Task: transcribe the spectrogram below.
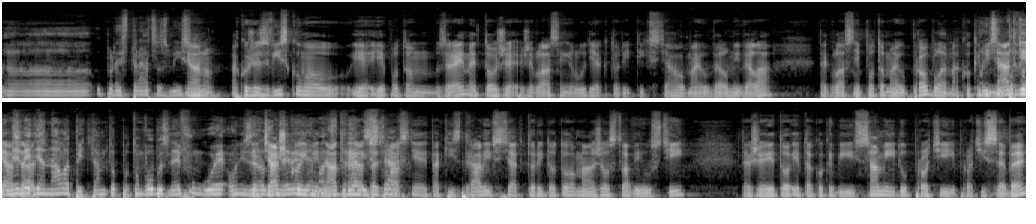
uh, úplne stráca zmysel. Áno, akože z výskumov je, je potom zrejme to, že, že vlastne ľudia, ktorí tých vzťahov majú veľmi veľa, tak vlastne potom majú problém, ako keby oni sa nadviazať. potom nevedia nalepiť, tam to potom vôbec nefunguje, oni zrazu je ťažko im je nadviazať vlastne taký zdravý vzťah, ktorý do toho manželstva vyústi. Takže je to, je to ako keby sami idú proti, proti sebe.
